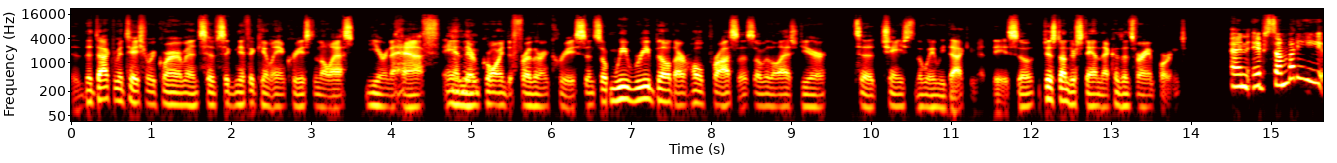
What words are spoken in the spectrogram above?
the documentation requirements have significantly increased in the last year and a half, and mm-hmm. they're going to further increase. And so we rebuilt our whole process over the last year to change the way we document these. So just understand that because it's very important. And if somebody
